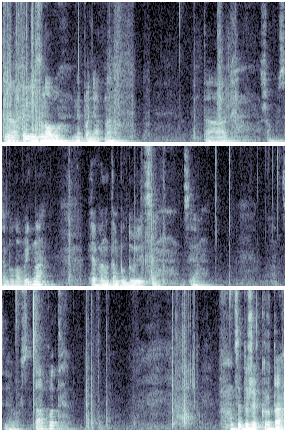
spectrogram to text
Так, і знову непонятно. Так, щоб все було видно, як воно там будується. Це, це ось так от. Це дуже крута.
